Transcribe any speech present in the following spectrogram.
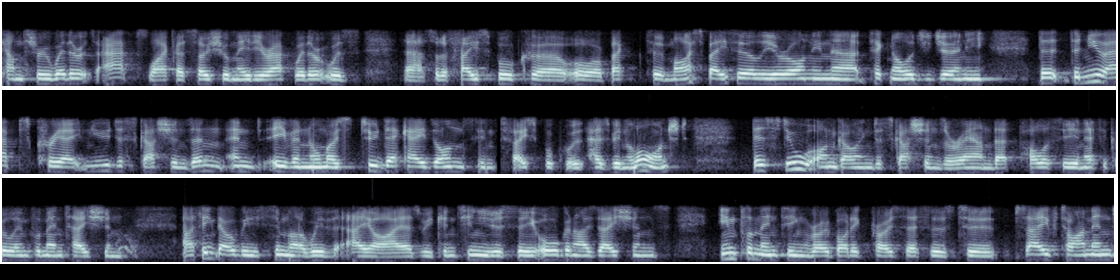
come through, whether it's apps like a social media app, whether it was uh, sort of Facebook uh, or back to MySpace earlier on in the technology journey. The, the new apps create new discussions, and, and even almost two decades on since Facebook has been launched, there's still ongoing discussions around that policy and ethical implementation. I think that will be similar with AI as we continue to see organisations implementing robotic processes to save time. And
